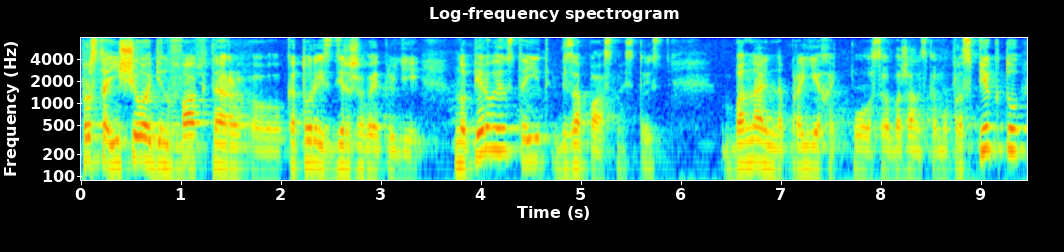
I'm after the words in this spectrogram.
просто еще один фактор, э, который сдерживает людей. Но первый стоит безопасность. То есть банально проехать по Слобожанскому проспекту,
